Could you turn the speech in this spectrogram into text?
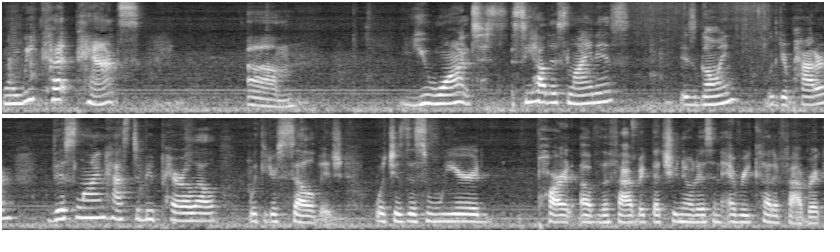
when we cut pants, um, you want, see how this line is, is going with your pattern? This line has to be parallel with your selvage, which is this weird part of the fabric that you notice in every cut of fabric.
